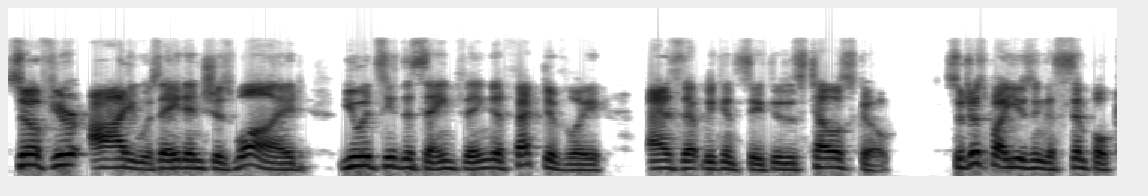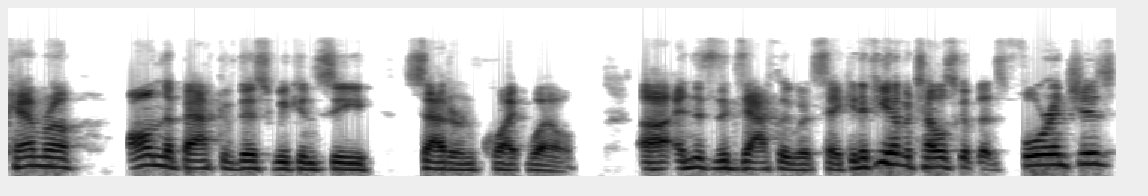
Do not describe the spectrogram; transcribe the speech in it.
So if your eye was eight inches wide, you would see the same thing effectively as that we can see through this telescope. So just by using a simple camera, on the back of this, we can see Saturn quite well. Uh, and this is exactly what it's taking. If you have a telescope that's four inches,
